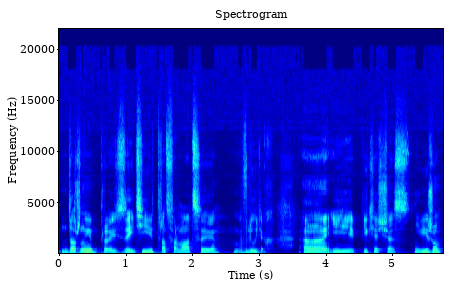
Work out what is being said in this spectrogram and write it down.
должны произойти трансформации в людях. Э, и их я сейчас не вижу,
